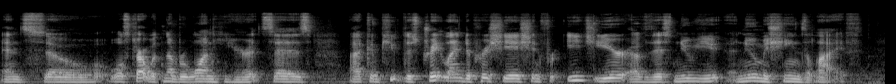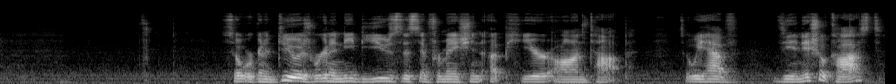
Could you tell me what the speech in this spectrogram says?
And so we'll start with number one here. It says, uh, compute the straight line depreciation for each year of this new, new machine's life. So what we're going to do is we're going to need to use this information up here on top. So we have the initial cost,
